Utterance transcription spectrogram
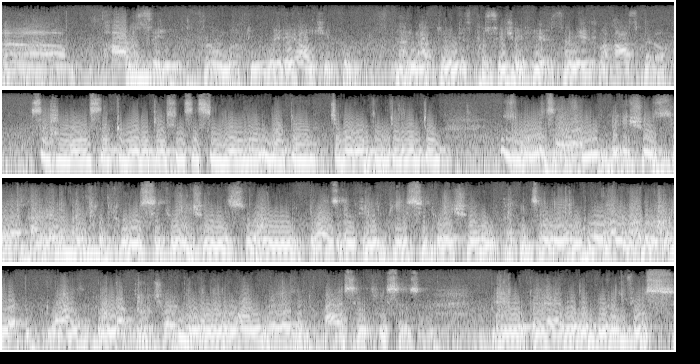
uh, policy from uh, the radiology group, not not doing this procedure here at San Leandro Hospital. So how was the communication system handled, Dr. Jamaluddin, do you want to? So uh, the issues uh, are relevant to two situations. One was an LP situation at San Leandro, and another one was lumbar puncture, and another one related to paracentesis. And uh, with the previous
